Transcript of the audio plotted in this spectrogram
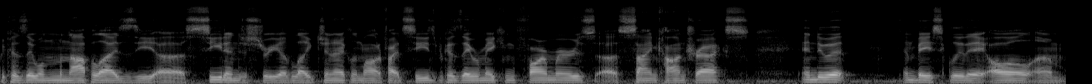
because they will monopolize the uh, seed industry of like genetically modified seeds because they were making farmers uh, sign contracts into it, and basically they all um,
